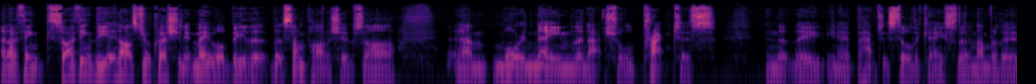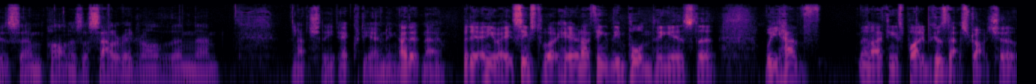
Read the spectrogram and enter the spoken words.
And I think so. I think the in answer to your question, it may well be that that some partnerships are um, more in name than actual practice. In that they, you know, perhaps it's still the case that a number of those um, partners are salaried rather than um, than actually equity owning. I don't know. But anyway, it seems to work here. And I think the important thing is that we have, and I think it's partly because of that structure,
